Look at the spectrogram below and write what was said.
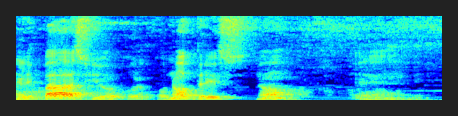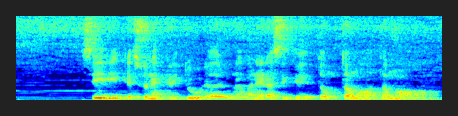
el espacio, con, otros, ¿no? Sí, es una escritura de alguna manera, así que tomo, tomo,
